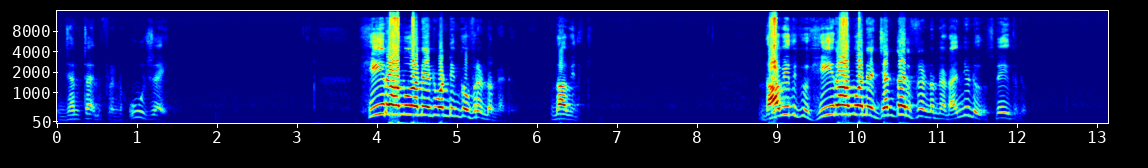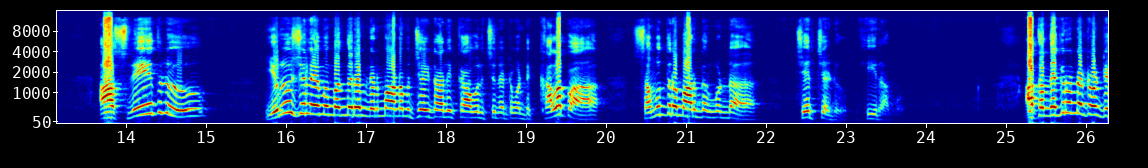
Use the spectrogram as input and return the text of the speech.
జంటైల్ ఫ్రెండ్ హూషై. హీరాము అనేటువంటి ఇంకో ఫ్రెండ్ ఉన్నాడు దావీదికి. దావీదుకు హీరాము అనే జంటైల్ ఫ్రెండ్ ఉన్నాడు అన్యుడు స్నేహితుడు. ఆ స్నేహితుడు ఎరుషలేమ మందిరం నిర్మాణం చేయటానికి కావలసినటువంటి కలప సముద్ర మార్గం గుండా చేర్చాడు హీరాము. అతని దగ్గర ఉన్నటువంటి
